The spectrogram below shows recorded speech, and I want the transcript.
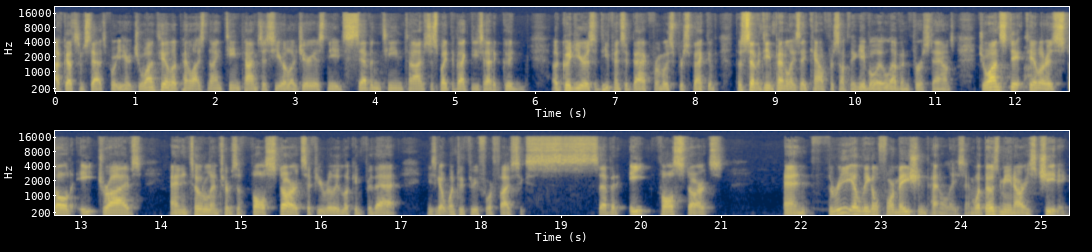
I've got some stats for you here. Jawaan Taylor penalized 19 times this year. L'Jarius Sneed 17 times, despite the fact that he's had a good a good year as a defensive back from most perspective. Those 17 penalties they count for something. He gave away 11 first downs. Jawaan St- Taylor has stalled eight drives, and in total, in terms of false starts, if you're really looking for that, he's got one, two, three, four, five, six, seven, eight false starts, and three illegal formation penalties. And what those mean are he's cheating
